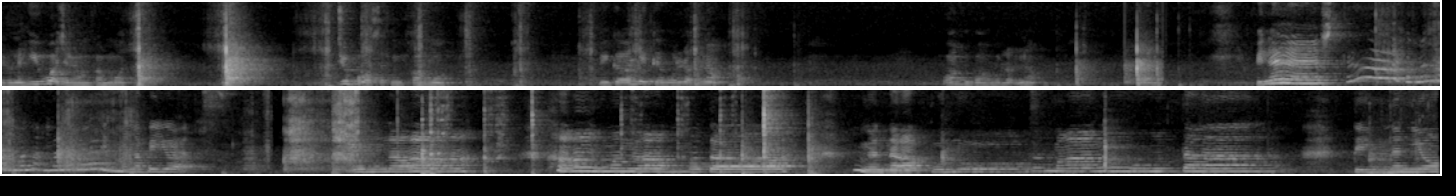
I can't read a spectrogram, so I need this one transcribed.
Pero nahiwa dyan ang kamot. Diyo ba sa akong kamot? May gali kay wala na. Kuan ba? Wala na. Finished! Ah, mana, mana, mana, ay, mana bayat. Una ang mga mata nga napuno sa mga uta. Tingnan nyo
